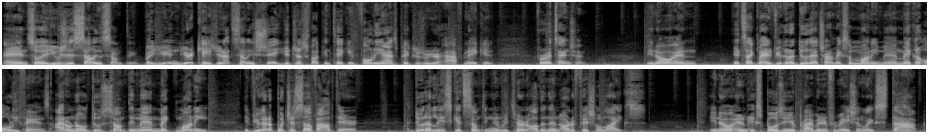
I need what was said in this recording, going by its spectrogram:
And so they're usually selling something. But you, in your case, you're not selling shit. You're just fucking taking phony ass pictures where you're half naked for attention. You know, and it's like, man, if you're gonna do that, try to make some money, man. Make an OnlyFans. I don't know. Do something, man. Make money. If you're gonna put yourself out there, dude, at least get something in return other than artificial likes. You know, and exposing your private information. Like, stop.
